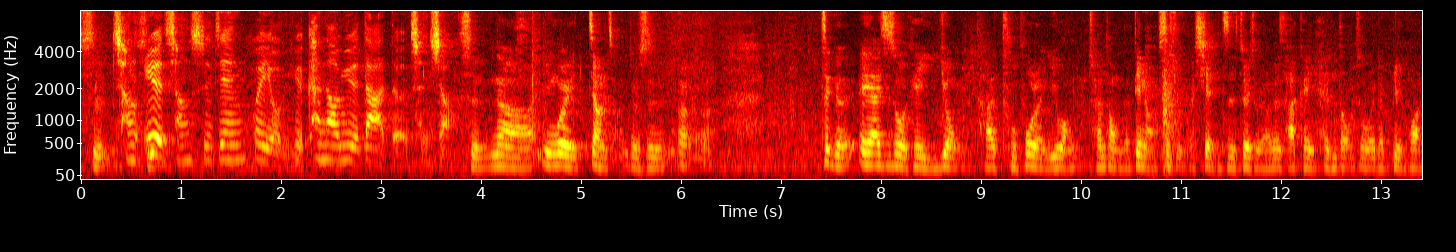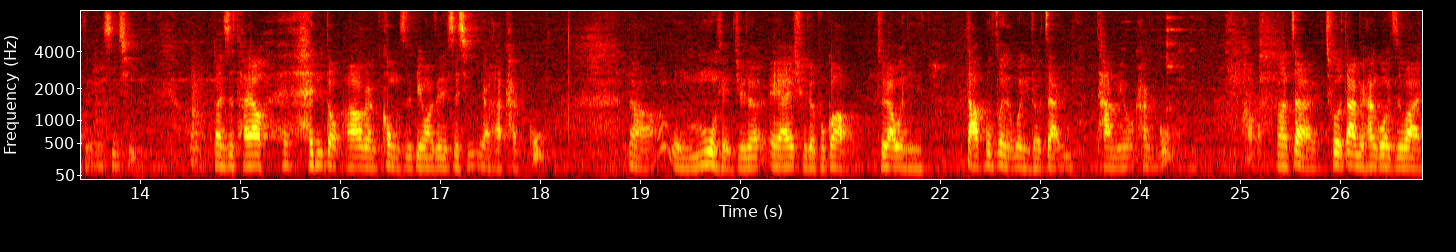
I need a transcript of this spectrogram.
是长越长时间会有越看到越大的成效。是那因为这样讲，就是呃，这个 AI 之所以可以用，它突破了以往传统的电脑视觉的限制，最主要就是它可以 handle 所谓的变化这件事情。但是它要 handle，它要控制变化这件事情，要它看过。那我们目前觉得 AI 学的不够好，最大问题。大部分的问题都在于他没有看过。好，那再来，除了大家没看过之外，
